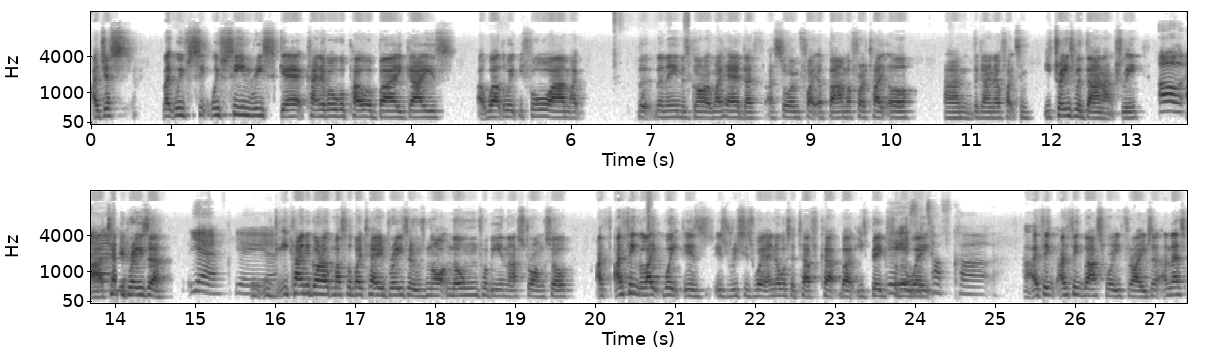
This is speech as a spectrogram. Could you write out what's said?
I just like we've seen we've seen Rhys get kind of overpowered by guys at welterweight before. Um, I, the the name has gone out of my head. I, I saw him fight Obama for a title. Um, the guy now fights him. He trains with Dan actually. Oh, Uh, um, Terry Brazier. yeah, yeah, yeah. yeah. He, kind of got out muscled by Terry Brazier, who's not known for being that strong. So I, I think lightweight is is Rhys's weight. I know it's a tough cut, but he's big It for the weight. tough cut. I think I think that's where he thrives. Unless,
